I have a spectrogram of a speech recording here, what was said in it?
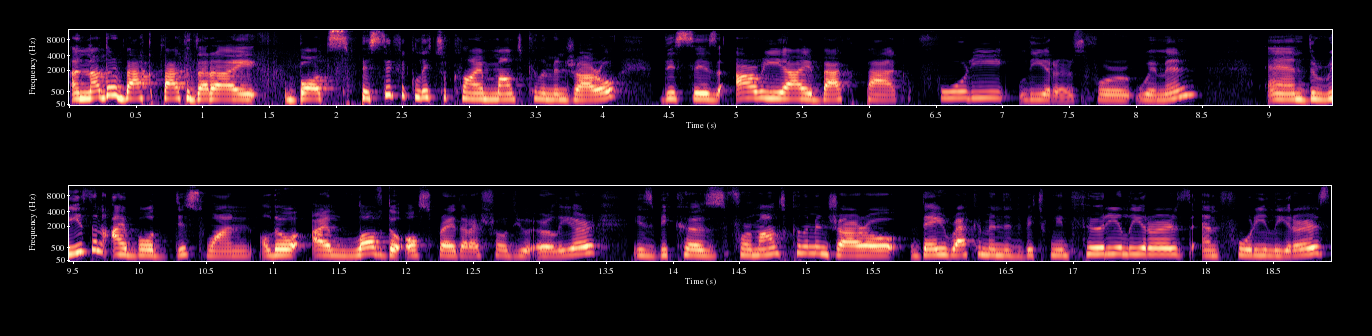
Another backpack that I bought specifically to climb Mount Kilimanjaro, this is REI backpack 40 liters for women. And the reason I bought this one, although I love the Osprey that I showed you earlier, is because for Mount Kilimanjaro, they recommended between 30 liters and 40 liters,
